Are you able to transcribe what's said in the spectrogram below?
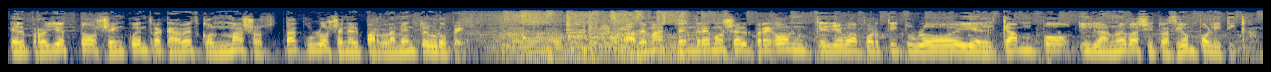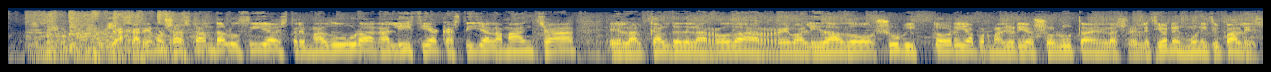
El proyecto se encuentra cada vez con más obstáculos en el Parlamento Europeo. Además tendremos el pregón que lleva por título hoy El campo y la nueva situación política. Viajaremos hasta Andalucía, Extremadura, Galicia, Castilla-La Mancha. El alcalde de La Roda ha revalidado su victoria por mayoría absoluta en las elecciones municipales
